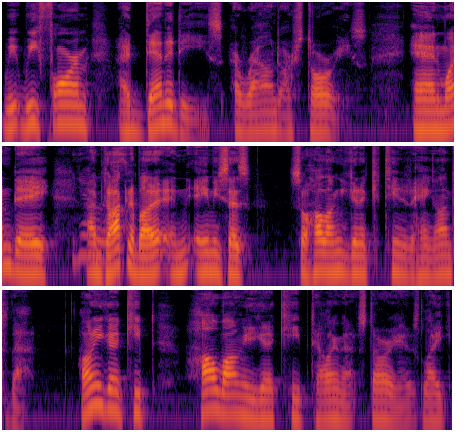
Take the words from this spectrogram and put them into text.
We, we form identities around our stories. And one day Yeah, I'm was- talking about it, and Amy says, So, how long are you going to continue to hang on to that? How long are you going to keep? How long are you going to keep telling that story? It was like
